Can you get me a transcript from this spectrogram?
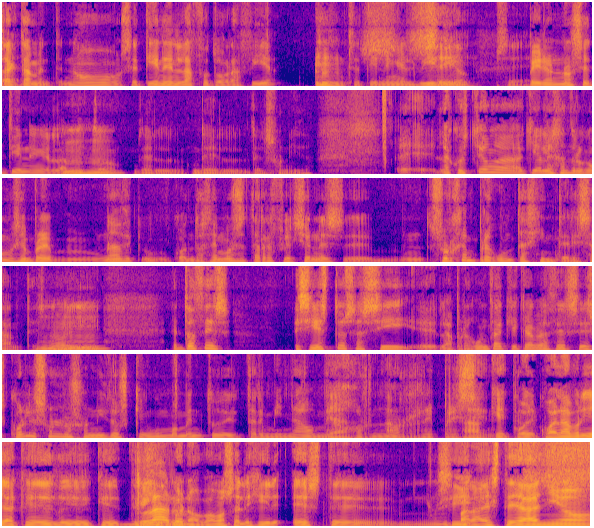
años. Exactamente, no se tiene en la fotografía, se tiene en el vídeo, Sí, sí. pero no se tiene en el ámbito del, del- del sonido. Eh, la cuestión aquí, Alejandro, como siempre, cuando hacemos estas reflexiones, eh, surgen preguntas interesantes. ¿no? Y entonces, si esto es así, eh, la pregunta que cabe hacerse es cuáles son los sonidos que en un momento determinado Ya. mejor nos Ah, representan. ¿qué- cuál, cuál habría que, que decir? Claro. Bueno, vamos a elegir este mm, Sí. para este año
